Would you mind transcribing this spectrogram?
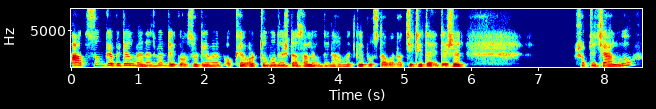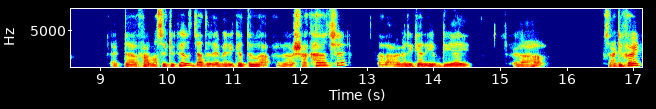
আতসুম ক্যাপিটাল ম্যানেজমেন্ট এই কনসোর্টিয়ামের পক্ষে অর্থ উপদেষ্টা সালেউদ্দিন আহমেদকে প্রস্তাবনা চিঠি দেয়। দেশের সবচেয়ে চালু একটা ফার্মাসিউটিক্যাল, যাদের আমেরিকাতেও শাখা আছে, তারা আমেরিকার এফডিআই সার্টিফাইড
